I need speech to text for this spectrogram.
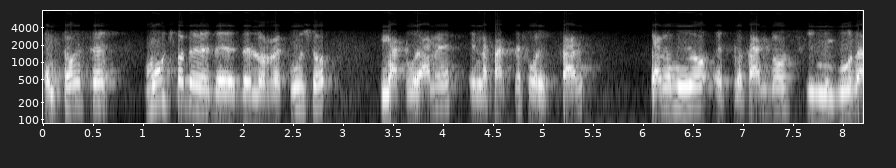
Entonces, muchos de los recursos naturales en la parte forestal se han venido explotando sin ninguna,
